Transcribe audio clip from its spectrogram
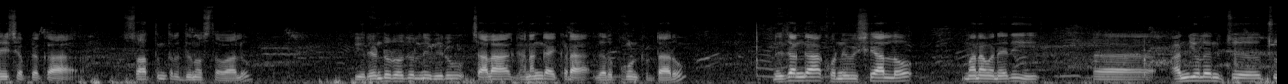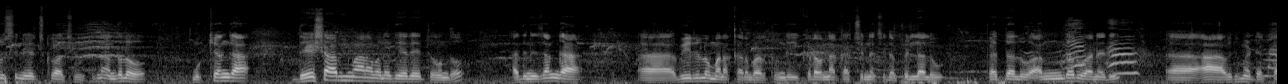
దేశం యొక్క స్వాతంత్ర దినోత్సవాలు. ఈ రెండు రోజుల్ని వీరు చాలా ఘనంగా ఇక్కడ జరుపుకుంటుంటారు. నిజంగా కొన్ని విషయాల్లో మనం అనేది అన్యులను చూ- చూసి నేర్చుకోవాల్సి ఉంటుంది. అందులో ముఖ్యంగా దేశాభిమానం అనేది ఏదైతే ఉందో అది నిజంగా వీరిలో మనకు కనబడుతుంది. ఇక్కడ ఉన్న చిన్న చిన్న పిల్లలు పెద్దలు అందరూ అనేది ఆ, విధమైన యొక్క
